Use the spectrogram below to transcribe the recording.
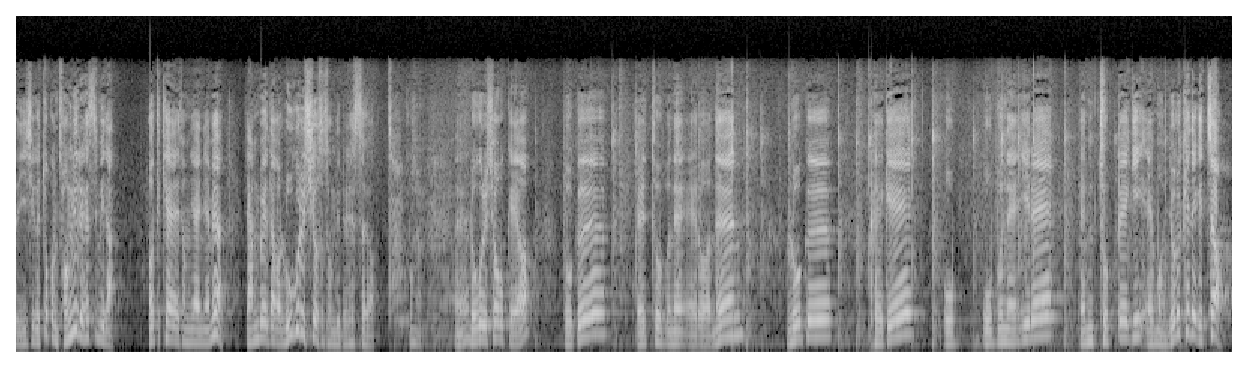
이 식을 조금 정리를 했습니다. 어떻게 정리했냐면, 양변에다가 로그를 씌워서 정리를 했어요. 자, 그럼, 네, 로그를 씌워볼게요. 로그 L2분의 L1은 로그 100의 5, 5분의 1에 M2 빼기 M1 이렇게 되겠죠?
